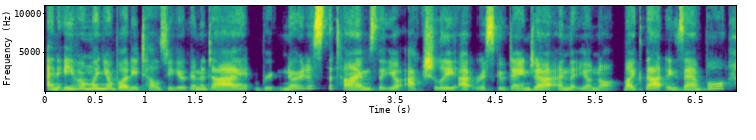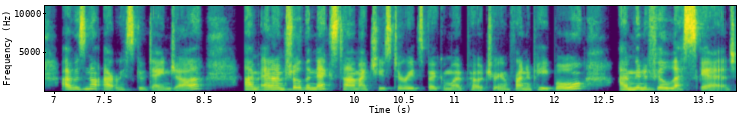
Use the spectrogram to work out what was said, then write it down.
And even when your body tells you you're going to die, notice the times that you're actually at risk of danger and that you're not. Like that example, I was not at risk of danger. Um, and I'm sure the next time I choose to read spoken word poetry in front of people, I'm going to feel less scared.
